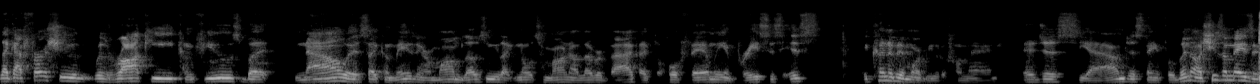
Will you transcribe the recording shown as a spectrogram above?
Like at first she was rocky confused but now it's like amazing. Her mom loves me like no tomorrow and i love her back. Like the whole family embraces it's it couldn't have been more beautiful man. It just yeah i'm just thankful. But no she's amazing.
